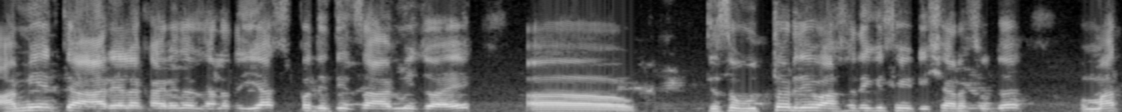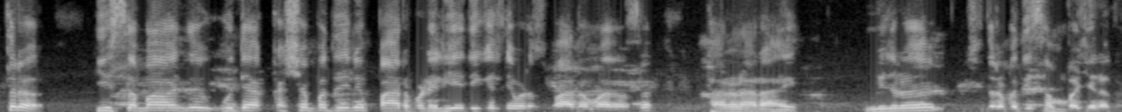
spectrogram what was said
आम्ही त्या आर्याला कार्य झाला तर याच पद्धतीचा आम्ही जो आहे त्याचं उत्तर देऊ असं देखील थेट इशारा सुद्धा मात्र ही सभा उद्या कशा पद्धतीने पार पडेल हे देखील तेवढंच पाहणं महत्त्वाचं ठरणार आहे. मित्र छत्रपती संभाजीनगर.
